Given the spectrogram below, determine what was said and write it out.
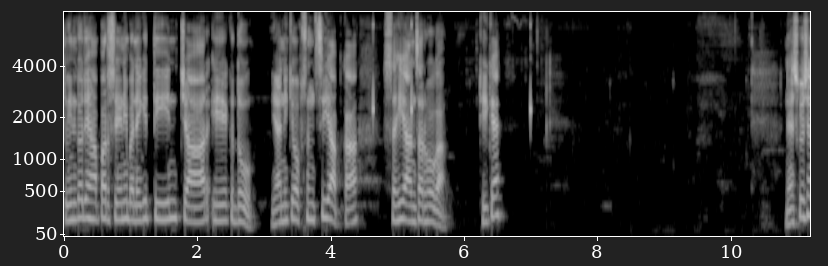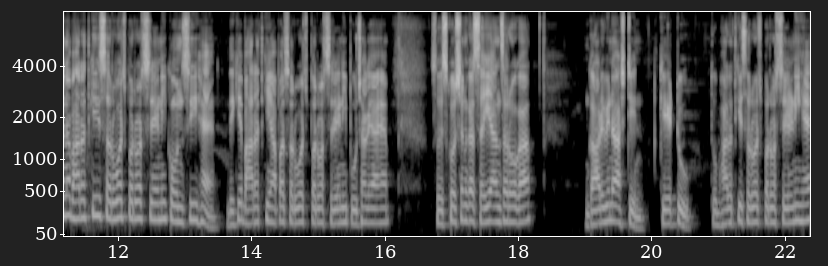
तो इनका जो यहाँ पर श्रेणी बनेगी, तीन, चार, एक, दो, यानी कि ऑप्शन सी आपका सही आंसर होगा। ठीक है? नेक्स्ट क्वेश्चन है, भारत की सर्वोच्च पर्वत श्रेणी कौन सी है? देखिए, भारत की यहाँ पर सर्वोच्च पर्वत श्रेणी पूछा गया है। सो इस क्वेश्चन का सही आंसर होगा गार्विन आस्टिन के टू तो भारत की सर्वोच्च पर्वत श्रेणी है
